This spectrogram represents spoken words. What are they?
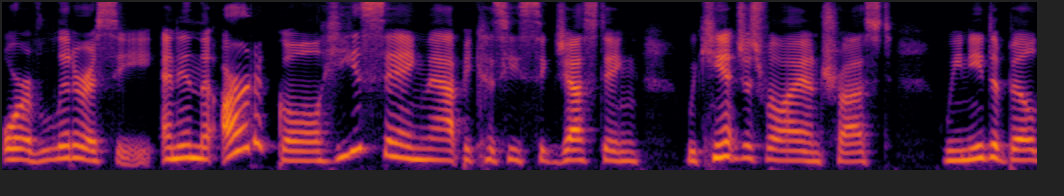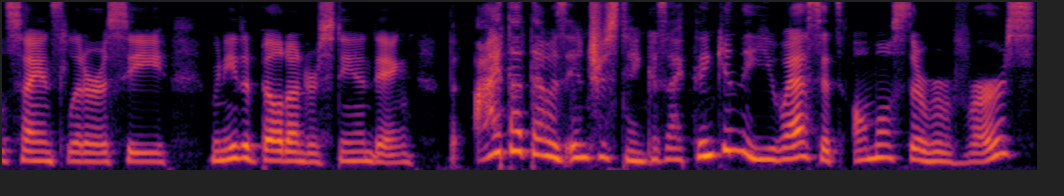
or of literacy. And in the article, he's saying that because he's suggesting we can't just rely on trust. We need to build science literacy. We need to build understanding. But I thought that was interesting because I think in the US it's almost the reverse.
